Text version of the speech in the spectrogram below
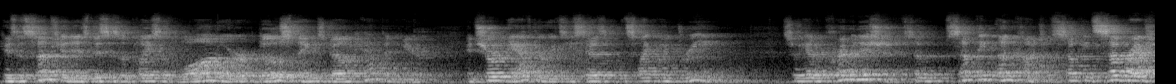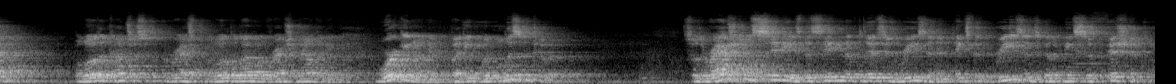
His assumption is this is a place of law and order, those things don't happen here. And shortly afterwards, he says, It's like my dream. So he had a premonition, some, something unconscious, something subrational, below the conscious, rest, below the level of rationality, working on him, but he wouldn't listen to it. So the rational city is the city that lives in reason and thinks that reason is going to be sufficient.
